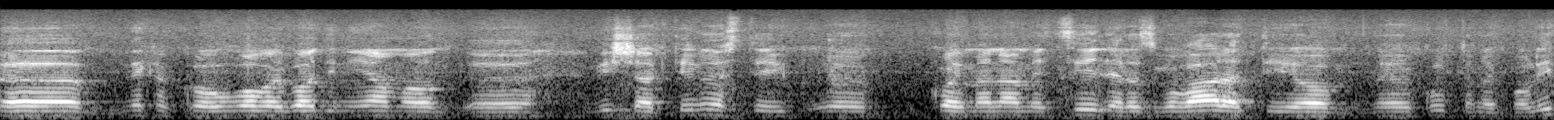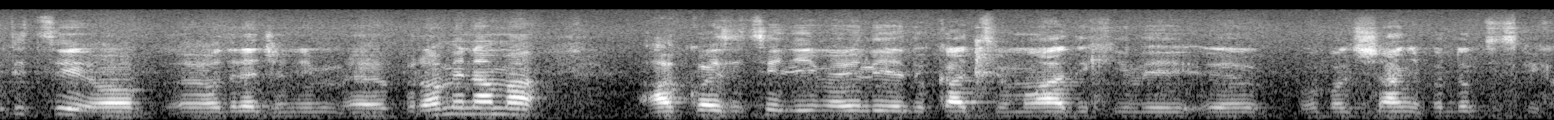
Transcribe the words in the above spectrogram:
E, nekako u ovoj godini imamo e, više aktivnosti e, kojima nam je cilj razgovarati o kulturnoj politici, o određenim promjenama a koje za cilj imaju ili edukaciju mladih ili e, poboljšanje produkcijskih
